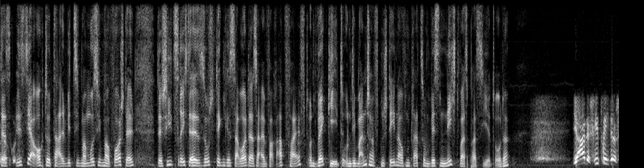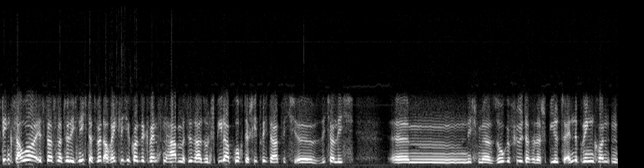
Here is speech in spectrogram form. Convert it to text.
das, das ist ja auch total witzig. Man muss sich mal vorstellen, der Schiedsrichter ist so stinkesauer, dass er einfach abpfeift und weggeht und die Mannschaften stehen auf dem Platz und wissen nicht, was passiert, oder? Ja, der Schiedsrichter stinksauer ist das natürlich nicht. Das wird auch rechtliche Konsequenzen haben. Es ist also ein Spielerbruch. Der Schiedsrichter hat sich äh, sicherlich ähm, nicht mehr so gefühlt, dass er das Spiel zu Ende bringen konnten.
